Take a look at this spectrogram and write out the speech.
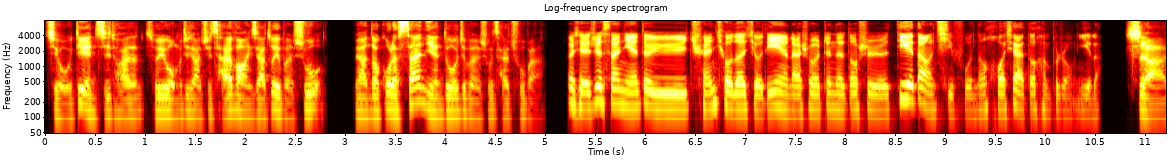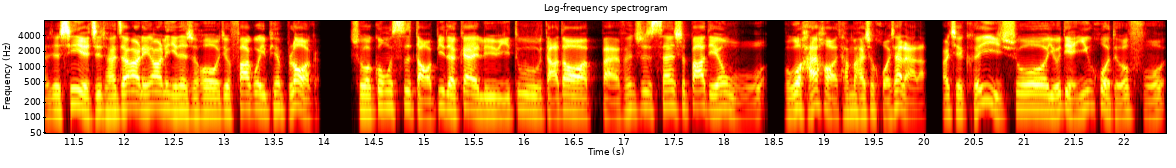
酒店集团，所以我们就想去采访一下，做一本书。没想到过了三年多，这本书才出版。而且这三年对于全球的酒店业来说，真的都是跌宕起伏，能活下来都很不容易了。是啊，这星野集团在二零二零年的时候就发过一篇 blog，说公司倒闭的概率一度达到百分之三十八点五。不过还好，他们还是活下来了，而且可以说有点因祸得福，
